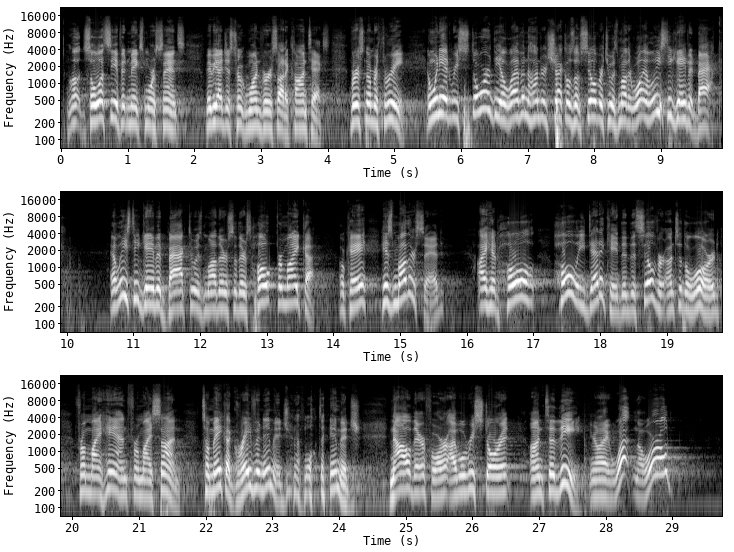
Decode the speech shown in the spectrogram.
Well, so let's see if it makes more sense. Maybe I just took one verse out of context. Verse number three. And when he had restored the 1,100 shekels of silver to his mother, well, at least he gave it back. At least he gave it back to his mother, so there's hope for Micah. Okay? His mother said, I had whole, wholly dedicated the silver unto the Lord from my hand for my son to make a graven image and a molten image. Now, therefore, I will restore it unto thee. You're like, what in the world?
